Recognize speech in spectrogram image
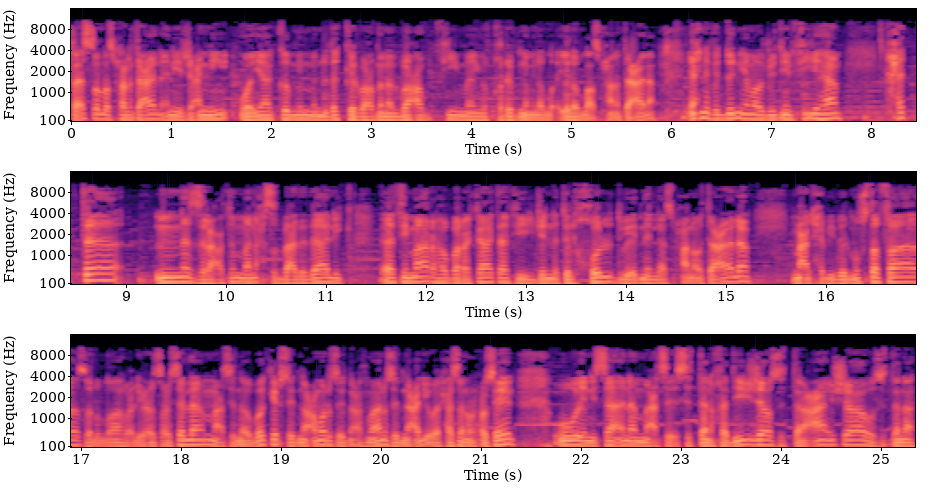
فأسأل الله سبحانه وتعالى أن يجعلني وإياكم ممن نذكر بعضنا البعض فيما يقربنا من الله إلى الله سبحانه وتعالى. إحنا في الدنيا موجودين فيها حتى نزرع ثم نحصد بعد ذلك ثمارها وبركاتها في جنة الخلد بإذن الله سبحانه وتعالى مع الحبيب المصطفى صلى الله عليه وسلم مع سيدنا أبو بكر سيدنا عمر سيدنا عثمان وسيدنا علي والحسن والحسين ونساءنا مع ستنا خديجة وستنا عائشة وستنا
